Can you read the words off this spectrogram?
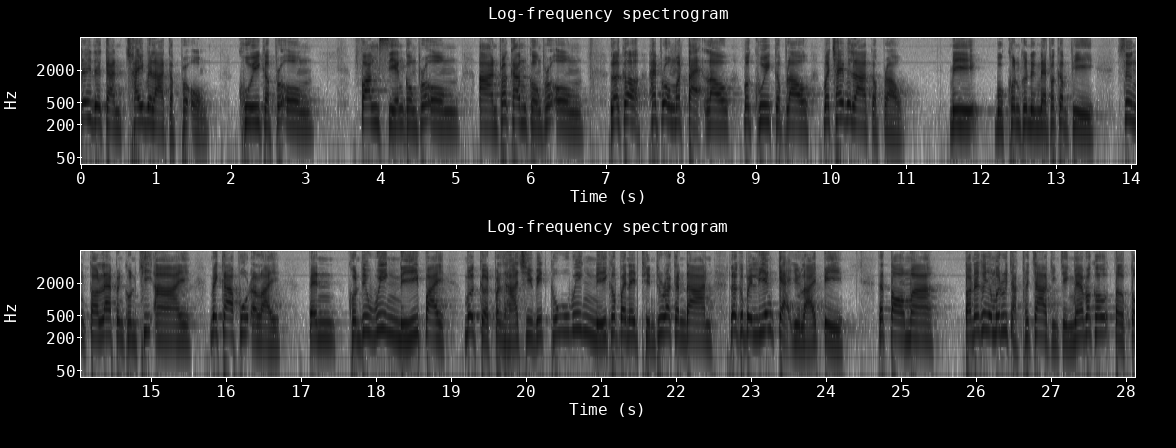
ด้วยโดยการใช้เวลากับพระองค์ คุยกับพระองค์ ฟังเสียงของพระองค์ อ่านพระคำของพระองค์แล้วก็ให้พระองค์มาแตะเรามาคุยกับเรา มาใช้เวลากับเรา มีบุคคลคนหนึ่งในพระคัมภีร์ ซึ่งตอนแรกเป็นคนขี้อาย ไม่กล้าพูดอะไร เป็นคนที่วิ่งหนีไปเมื่อเกิดปัญหาชีวิตเขาวิ่งหนีเข้าไปในถิ่นทุรกันดารแล้วก็ไปเลี้ยงแกะอยู่หลายปี แต่ต่อมาตอนนั้นเขายังไม่รู้จักพระเจ้าจริง ๆ แม้ว่าเขาเติบโต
